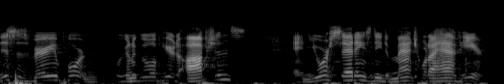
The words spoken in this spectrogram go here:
This is very important. We're going to go up here to options and your settings need to match what I have here.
